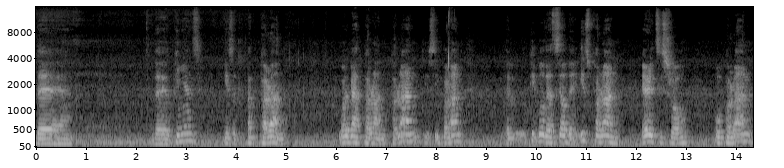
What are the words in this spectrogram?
the the opinions is a, a paran. What about paran? Paran, you see paran, people that sell there, is paran Eretz Yisrael or paran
